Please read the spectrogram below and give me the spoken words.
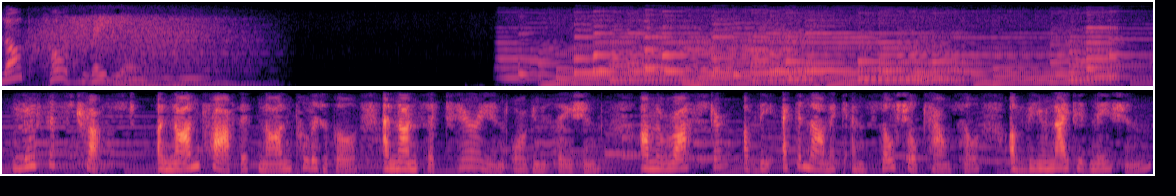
Blog Talk Radio. Lucis Trust, a non-profit, non-political, and non-sectarian organization on the roster of the Economic and Social Council of the United Nations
